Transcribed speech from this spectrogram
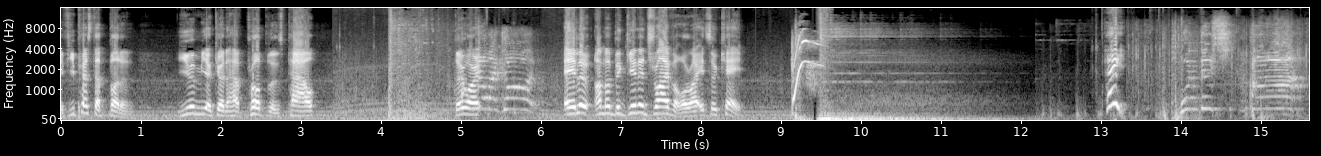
if you press that button, you and me are gonna have problems, pal. Don't worry. Oh my god! Hey, look, I'm a beginner driver, alright? It's okay. Hey! What the sh? Ah!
